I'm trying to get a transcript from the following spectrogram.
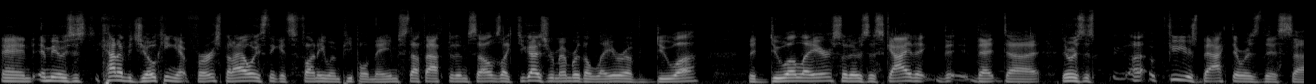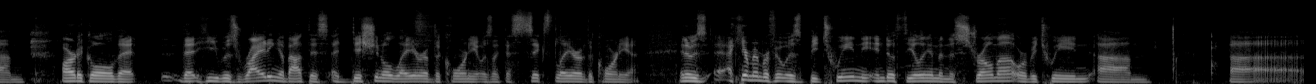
and I mean, it was just kind of joking at first, but I always think it's funny when people name stuff after themselves. Like, do you guys remember the layer of Dua? The Dua layer. So there's this guy that that uh, there was this uh, a few years back. There was this um, article that that he was writing about this additional layer of the cornea. It was like the sixth layer of the cornea, and it was I can't remember if it was between the endothelium and the stroma or between um, uh,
